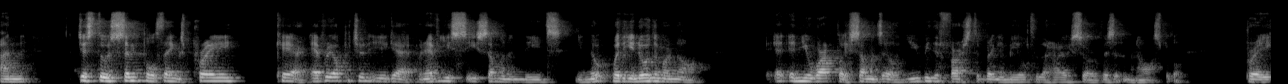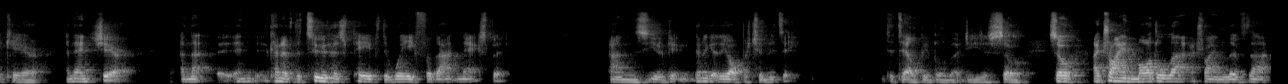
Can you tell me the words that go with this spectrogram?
And just those simple things, pray, care. Every opportunity you get, whenever you see someone in needs, you know whether you know them or not, in your workplace, someone's ill, you be the first to bring a meal to their house or visit them in hospital. Pray, care, and then share. And that and kind of the two has paved the way for that next bit. And you're getting, going to get the opportunity to tell people about Jesus. So so I try and model that. I try and live that.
